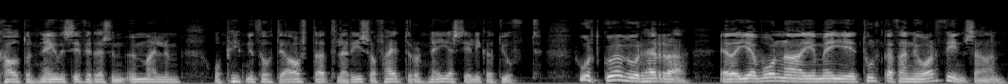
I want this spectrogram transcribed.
Kátun neyði sér fyrir þessum ummælum og pípni þótti ástæða til að rýsa á fætur og neyja sér líka djúft. Þú ert göfur, herra, eða ég vona að ég megi tólka þannig orðín, saðan.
